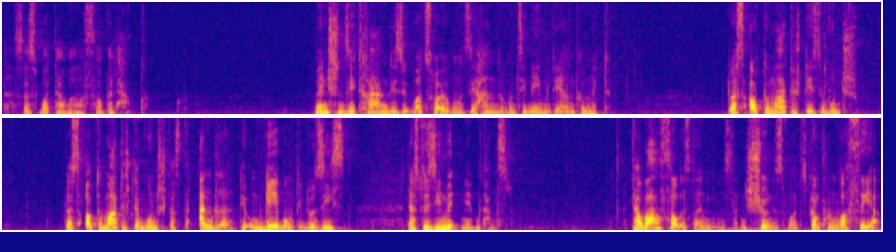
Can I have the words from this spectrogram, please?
Das ist Watawasaw bil Menschen, sie tragen diese Überzeugung, sie handeln und sie nehmen die anderen mit. Du hast automatisch diesen Wunsch. Du hast automatisch den Wunsch, dass der andere, die Umgebung, die du siehst, dass du sie mitnehmen kannst. Tawarsau ist ein, ist ein schönes Wort. Es kommt von Wasiya.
